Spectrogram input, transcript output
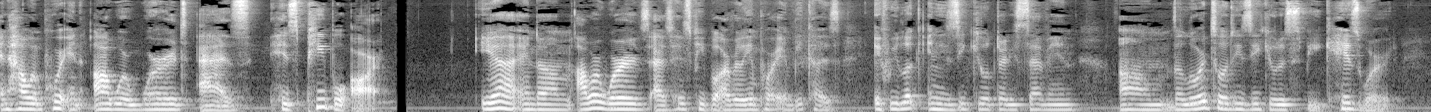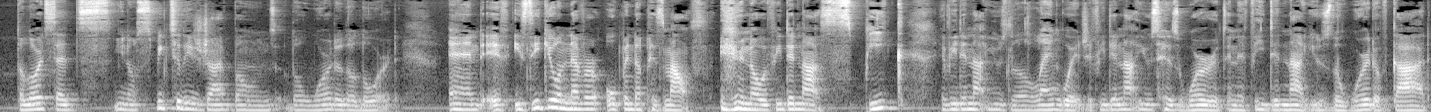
and how important our words as His people are. Yeah, and um, our words as His people are really important because if we look in Ezekiel 37, um, the Lord told Ezekiel to speak His word. The Lord said, you know, speak to these dry bones the word of the Lord. And if Ezekiel never opened up his mouth, you know, if he did not speak, if he did not use language, if he did not use his words, and if he did not use the word of God,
